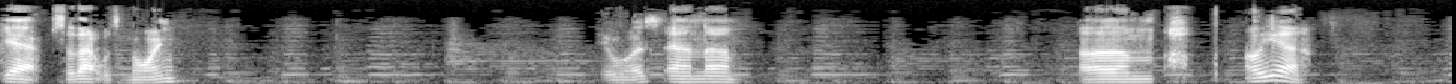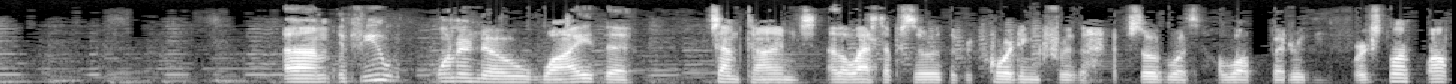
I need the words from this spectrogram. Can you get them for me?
Yeah, so that was annoying. It was and um um oh yeah. Um if you want to know why the sometimes uh, the last episode, the recording for the episode was a lot better than the first one. Well,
